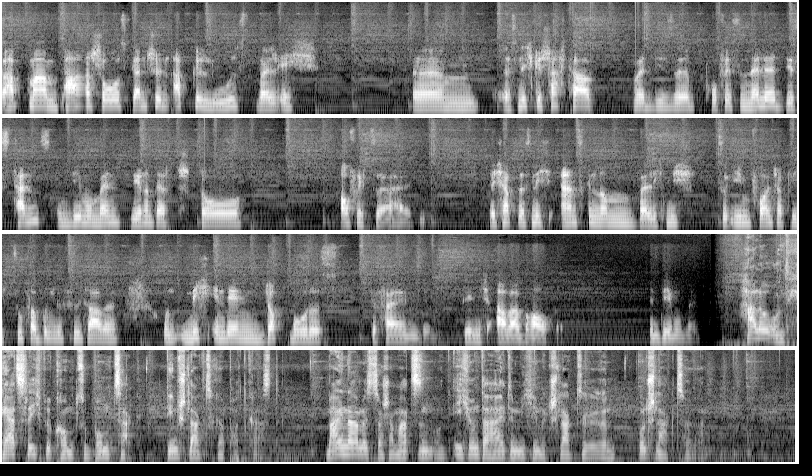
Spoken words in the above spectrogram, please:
habe mal ein paar Shows ganz schön abgelust, weil ich ähm, es nicht geschafft habe, diese professionelle Distanz in dem Moment während der Show aufrechtzuerhalten. Ich habe das nicht ernst genommen, weil ich mich zu ihm freundschaftlich zu verbunden gefühlt habe und nicht in den Jobmodus gefallen bin, den ich aber brauche in dem Moment. Hallo und herzlich willkommen zu Bumzack, dem Schlagzeuger-Podcast. Mein Name ist Sascha Matzen und ich unterhalte mich hier mit Schlagzeugerinnen und Schlagzeugern.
